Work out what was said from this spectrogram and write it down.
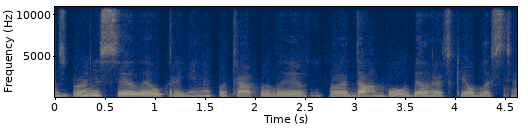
Збройні сили України потрапили в дамбу в Білгородській області.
